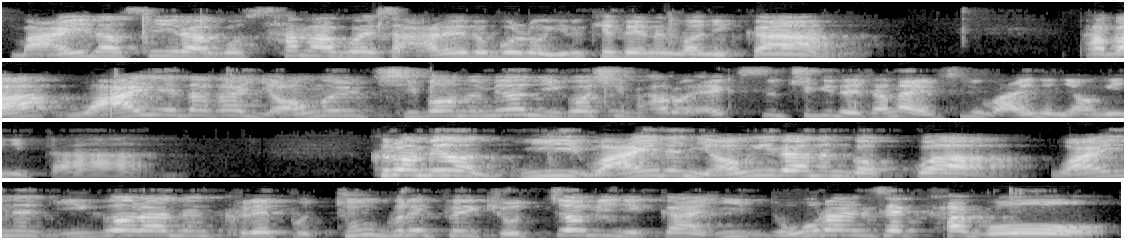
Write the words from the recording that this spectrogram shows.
마이너스 1하고 3하고 해서 아래로 볼록 이렇게 되는 거니까 봐봐 y에다가 0을 집어넣으면 이것이 바로 x축이 되잖아 x축 y는 0이니까 그러면 이 y는 0이라는 것과 y는 이거라는 그래프 두 그래프의 교점이니까 이 노란색하고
